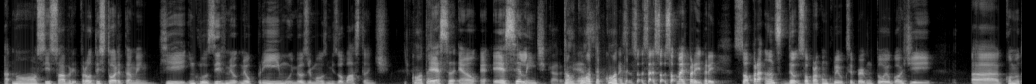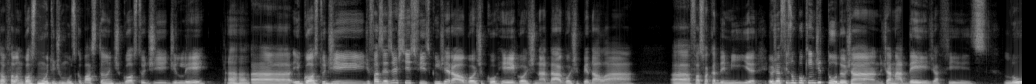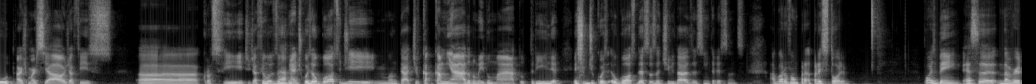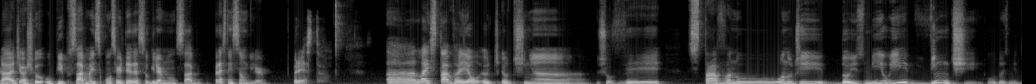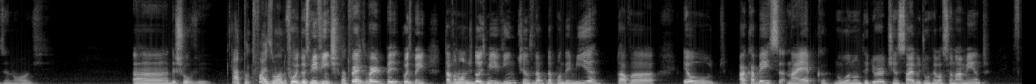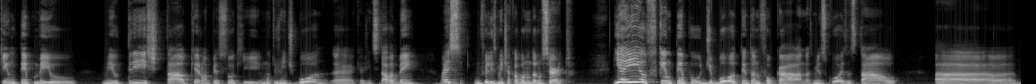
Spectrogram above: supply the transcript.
Ah, nossa, isso abre pra outra história também. Que, inclusive, meu, meu primo e meus irmãos me zoam bastante. Conta aí. Essa é, é excelente, cara. Então Essa- conta, conta. Mas, só, só- só- mas peraí, peraí. Só pra, antes de só pra concluir o que você perguntou, eu gosto de. ah, como eu tava falando, gosto muito de música bastante, gosto de, de ler. Aham. ah, e gosto de, de fazer exercício físico em geral. Gosto de correr, gosto de nadar, gosto de pedalar. ah, faço academia. Eu já fiz um pouquinho de tudo. Eu já, já nadei, já fiz luta, arte marcial, já fiz ah, crossfit, já fiz um monte de coisa. Eu gosto de me manter ativo. Ca- caminhada no meio do mato, trilha, esse tipo de coisa. Eu gosto dessas atividades assim interessantes. Agora vamos pra, pra história. Pois bem, essa, na verdade, eu acho que o, Pipo sabe, mas com certeza essa o Guilherme não sabe. Presta atenção, Guilherme. Presto. Ah, lá estava eu, eu, eu tinha. Deixa eu ver. Estava no ano de 2020 ou 2019. Ah, deixa eu ver. Ah, tanto faz o ano. Foi, cara. 2020. Tanto Per- faz, per- per- pois bem, tava no ano de 2020, antes da, da pandemia. Tava. Eu acabei, na época, no ano anterior, eu tinha saído de um relacionamento. Fiquei um tempo meio, meio triste tal, porque era uma pessoa que. Muito gente boa, é, que a gente se dava bem. Mas, infelizmente, acabou não dando certo. E aí eu fiquei um tempo de boa, tentando focar nas minhas coisas tal. Ah,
